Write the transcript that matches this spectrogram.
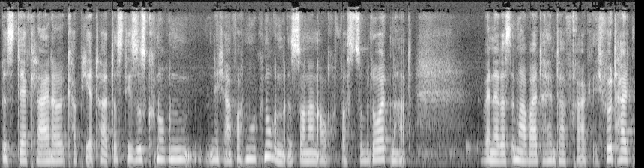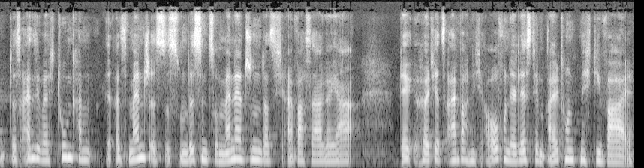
bis der Kleine kapiert hat, dass dieses Knurren nicht einfach nur Knurren ist, sondern auch was zu bedeuten hat. Wenn er das immer weiter hinterfragt. Ich würde halt, das Einzige, was ich tun kann als Mensch, ist es so ein bisschen zu managen, dass ich einfach sage, ja, der hört jetzt einfach nicht auf und er lässt dem Althund nicht die Wahl.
